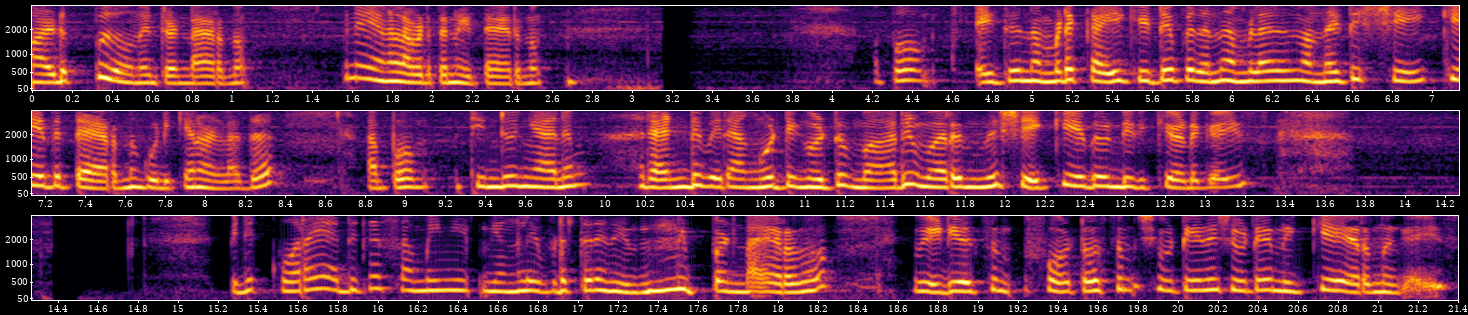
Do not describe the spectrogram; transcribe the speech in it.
മടുപ്പ് തോന്നിയിട്ടുണ്ടായിരുന്നു. പിന്നെ ഞങ്ങൾ അവിടെ തന്നെ ഇട്ടായിരുന്നു. അപ്പോൾ ഇത് നമ്മുടെ കൈ കിട്ടിയപ്പോൾ തന്നെ നമ്മളത് നന്നായിട്ട് ഷേക്ക് ചെയ്തിട്ടായിരുന്നു കുടിക്കാനുള്ളത്. അപ്പം ടിന്റു ഞാനും രണ്ടുപേരും അങ്ങോട്ടും ഇങ്ങോട്ടും മാറി മാറി നിന്ന് ഷേക്ക് ചെയ്തുകൊണ്ടിരിക്കുകയാണ് ഗൈസ് പിന്നെ കുറേ അധികം സമയം ഞങ്ങൾ ഇവിടെ തന്നെ നിൽപ്പുണ്ടായിരുന്നു വീഡിയോസും ഫോട്ടോസും ഷൂട്ട് ചെയ്ത് ഷൂട്ട് ചെയ്ത് നിൽക്കുകയായിരുന്നു ഗൈസ്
